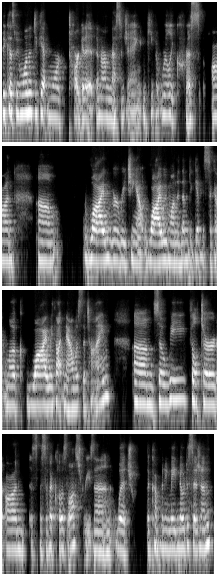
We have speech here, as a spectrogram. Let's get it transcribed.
because we wanted to get more targeted in our messaging and keep it really crisp on um, why we were reaching out, why we wanted them to give a second look, why we thought now was the time. Um, so we filtered on a specific close lost reason, which the company made no decision.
